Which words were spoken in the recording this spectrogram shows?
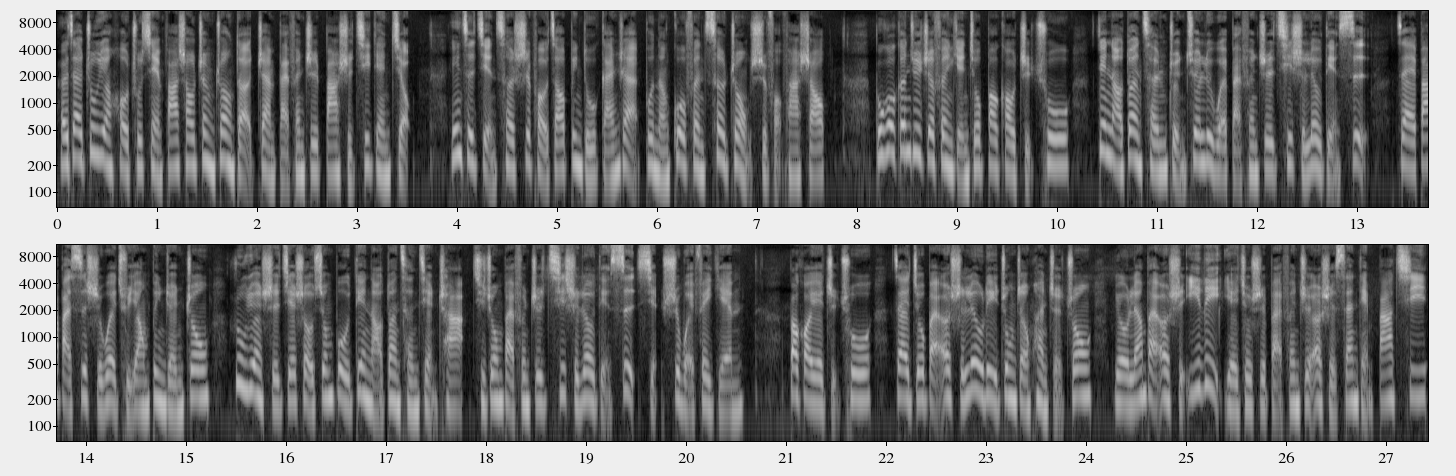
而在住院后出现发烧症状的占百分之八十七点九。因此，检测是否遭病毒感染，不能过分侧重是否发烧。不过，根据这份研究报告指出，电脑断层准确率为百分之七十六点四，在八百四十位取样病人中，入院时接受胸部电脑断层检查，其中百分之七十六点四显示为肺炎。报告也指出，在九百二十六例重症患者中，有两百二十一例，也就是百分之二十三点八七，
